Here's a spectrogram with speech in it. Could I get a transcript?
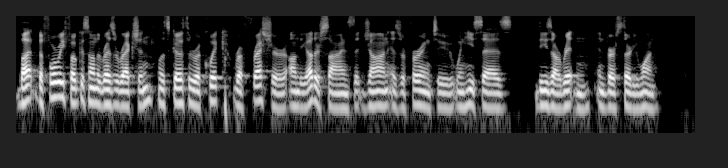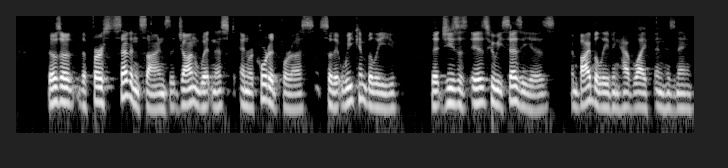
But before we focus on the resurrection, let's go through a quick refresher on the other signs that John is referring to when he says, These are written in verse 31. Those are the first seven signs that John witnessed and recorded for us so that we can believe that Jesus is who he says he is, and by believing, have life in his name.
